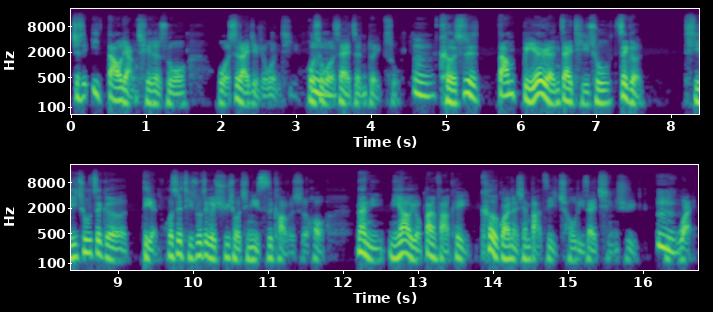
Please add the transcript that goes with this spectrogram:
就是一刀两切的说，我是来解决问题，或是我是来争对错。嗯，可是当别人在提出这个、提出这个点，或是提出这个需求，请你思考的时候，那你你要有办法可以客观的先把自己抽离在情绪以外。嗯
